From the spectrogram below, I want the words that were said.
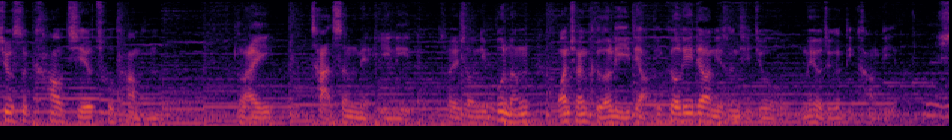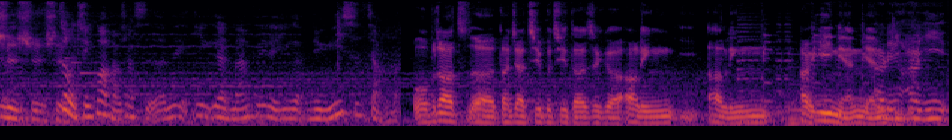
就是靠接触它们来产生免疫力的，所以说你不能完全隔离掉，一隔离掉你身体就没有这个抵抗力。是是是，这种情况好像是那一个南非的一个女医师讲的。我不知道呃，大家记不记得这个二零一二零二一年年底，二零二一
